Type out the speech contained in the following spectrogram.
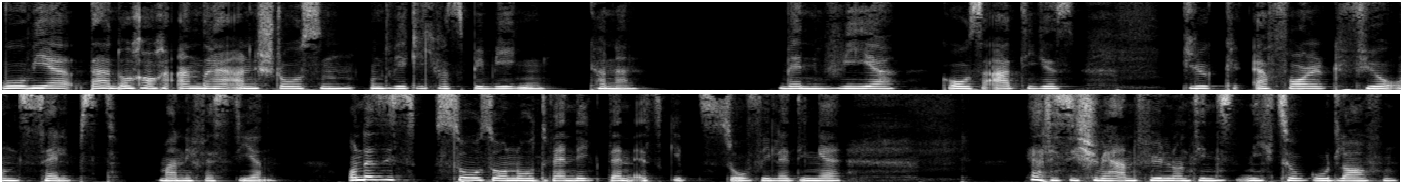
wo wir dadurch auch andere anstoßen und wirklich was bewegen können. Wenn wir großartiges Glück, Erfolg für uns selbst manifestieren. Und es ist so, so notwendig, denn es gibt so viele Dinge, ja, die sich schwer anfühlen und die nicht so gut laufen.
